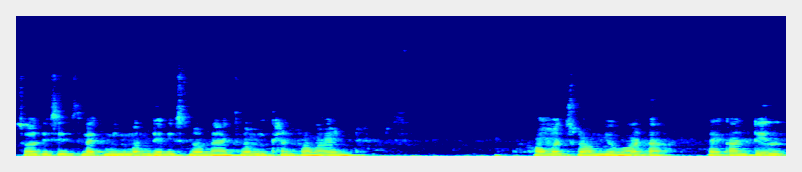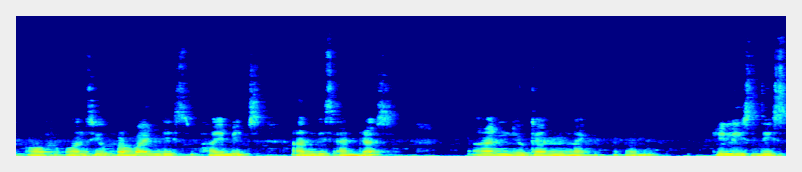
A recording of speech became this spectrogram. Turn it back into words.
So this is like minimum. There is no maximum. You can provide how much long you want uh, like until of once you provide these high bits and this address. And you can like um, release these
